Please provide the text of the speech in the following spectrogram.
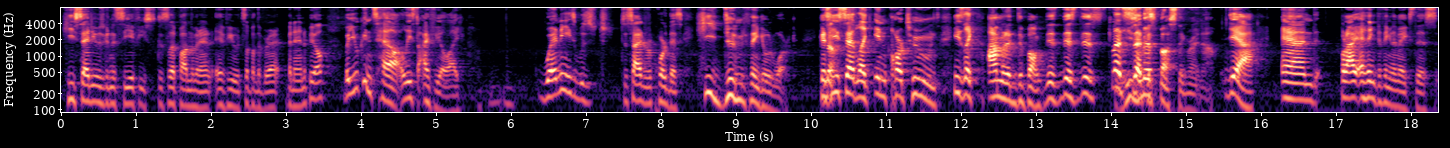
He said he was gonna see if he could slip on the banana, if he would slip on the banana peel, but you can tell, at least I feel like, when he was decided to record this, he didn't think it would work. Because No. he said, like in cartoons, he's like, "I'm gonna debunk this, this, this. Let's He's set this myth busting right now. Yeah, and but I, I think the thing that makes this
